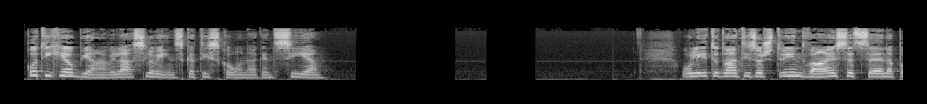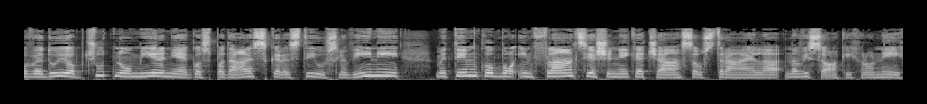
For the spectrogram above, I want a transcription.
kot jih je objavila Slovenska tiskovna agencija. V letu 2023 se napoveduje občutno umiranje gospodarske rasti v Sloveniji, medtem ko bo inflacija še nekaj časa ustrajala na visokih ravneh.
